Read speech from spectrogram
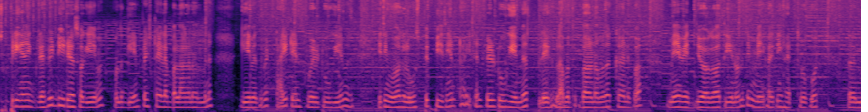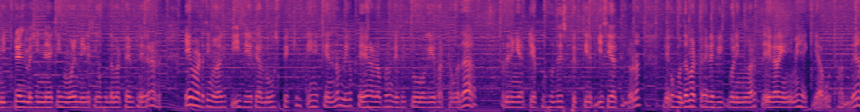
සුපිරිගන ග්‍රෆි ඩීටස් වගේම හොඳ ගේම් ප්‍රස්ටයිල බලාගන හම්බෙන ගේමතම ටයිටන් ෆල්ටගේම ඉතින් වගේ ලෝස් පෙපිසින් ටයිටන් ෆෙල්ටගේම පලේ ලමත බා නමදක්කන එපා. මේ වෙද්‍ය වගා තියනනති මේක ඉතින් හැත්මකොත් මිඩෙන් මසිනයක මොල මේක ති හොඳමට පලේ කරන්න. ඒමට මගේ පිසිට ලෝස් පෙක් තින කන්න මේ පලේ කරනපුන ග්‍රෆික් ලෝගේ පට්ටම දාලා. අදරින් ඇටිය හොඳ ස්පෙක්තින පිසි ඇතිලන මේක හොඳමට ග්‍රෆික් ගොලින්වට පලේ කරගීම හැකියාවත් හම්බෙන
